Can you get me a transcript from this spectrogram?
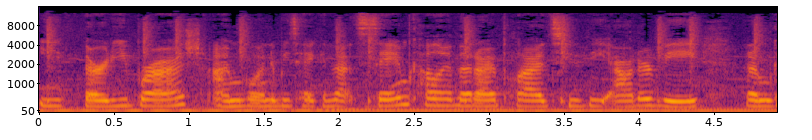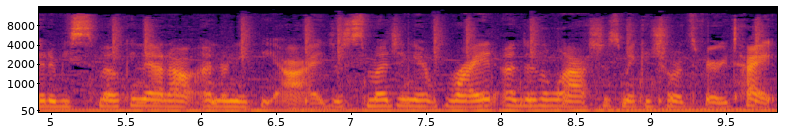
E30 brush, I'm going to be taking that same color that I applied to the outer V and I'm going to be smoking that out underneath the eye, just smudging it right under the lash, just making sure it's very tight.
